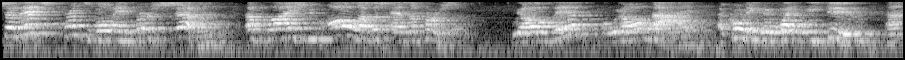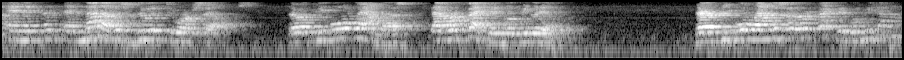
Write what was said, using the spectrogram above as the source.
So this principle in verse 7 applies to all of us as a person. We all live or we all die according to what we do, uh, and, it, and none of us do it to ourselves. There are people around us that are affected when we live. There are people around us that are affected when we die.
